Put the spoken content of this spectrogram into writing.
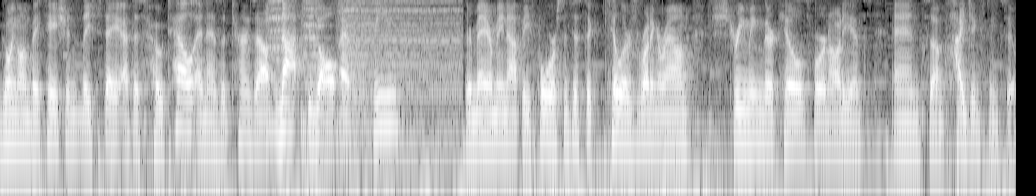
going on vacation. They stay at this hotel, and as it turns out, not is all as it seems. There may or may not be four sadistic killers running around, streaming their kills for an audience, and some hijinks ensue.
